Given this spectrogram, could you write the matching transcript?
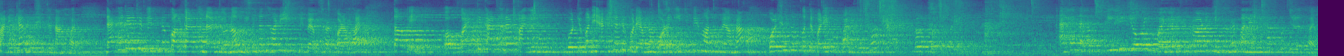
পানিটা দূষিত না হয়। দেখা যায় যে বিভিন্ন কলকারখানার জন্য বিভিন্ন ধরনের ইটিপি ব্যবহার করা হয় তবে ও কয়েকটি কারখানার পানি বর্জ্য পানি একসাথে করে আমরা বড় ইটিপির মাধ্যমে আমরা পরিশোধন করতে পারি এবং পানি দূষণ রোধ করতে পারি। এখন কৃষি জমি কীভাবে হয়?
